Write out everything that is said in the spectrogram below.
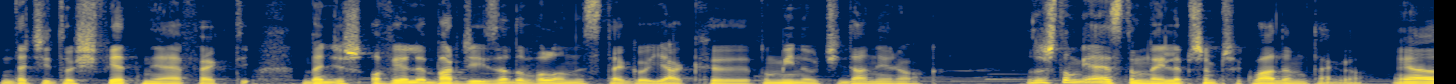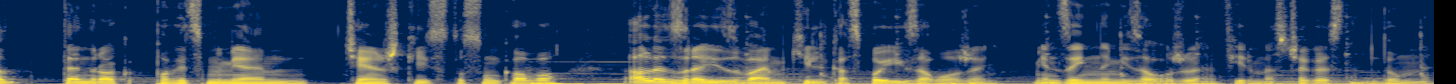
da ci to świetny efekt. Będziesz o wiele bardziej zadowolony z tego, jak y, minął ci dany rok. Zresztą ja jestem najlepszym przykładem tego. Ja ten rok powiedzmy miałem ciężki stosunkowo, ale zrealizowałem kilka swoich założeń. Między innymi założyłem firmę, z czego jestem dumny.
